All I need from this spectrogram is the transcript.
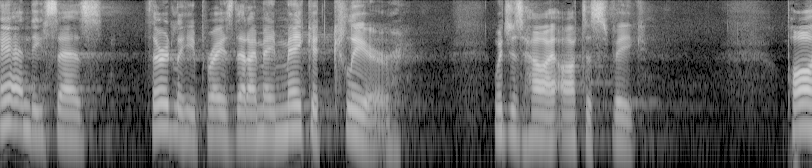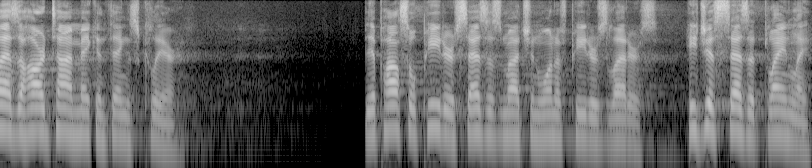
And he says, thirdly, he prays that I may make it clear, which is how I ought to speak. Paul has a hard time making things clear. The Apostle Peter says as much in one of Peter's letters. He just says it plainly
